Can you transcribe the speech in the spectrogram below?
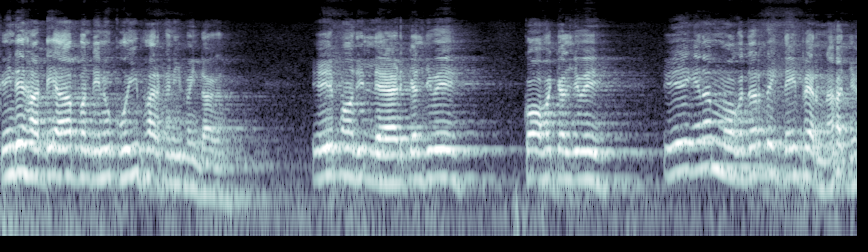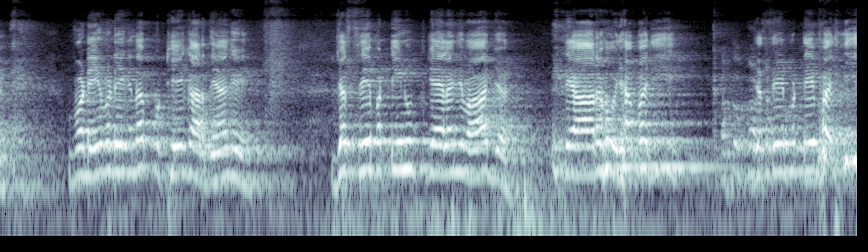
ਕਹਿੰਦੇ ਸਾਡੇ ਆਪ ਬੰਦੇ ਨੂੰ ਕੋਈ ਫ਼ਰਕ ਨਹੀਂ ਪੈਂਦਾ ਇਹ ਭਾਂਦੀ ਲੈਟ ਚੱਲ ਜਵੇ, ਕੋਹ ਚੱਲ ਜਵੇ। ਇਹ ਕਹਿੰਦਾ ਮੁਗਦਰ ਤੇ ਇਦਾਂ ਹੀ ਫਿਰਨਾ ਅੱਜ। ਵੱਡੇ ਵੱਡੇ ਕਹਿੰਦਾ ਪੁੱਠੇ ਕਰ ਦਿਆਂਗੇ। ਜੱਸੇ ਪੱਟੀ ਨੂੰ ਚੈਲੰਜ ਵਾਜ ਤਿਆਰ ਹੋ ਜਾ ਭਾਜੀ। ਜੱਸੇ ਪੱਟੇ ਭਾਜੀ।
